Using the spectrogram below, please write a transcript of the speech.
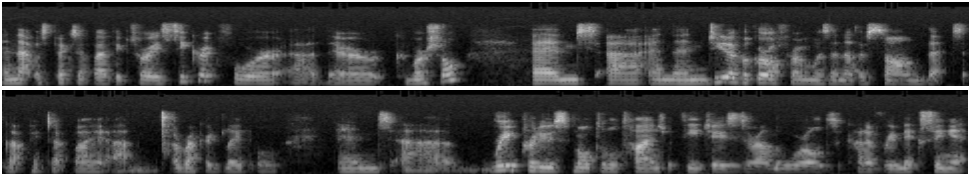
and that was picked up by Victoria's Secret for uh, their commercial and uh, and then "Do You Have a Girlfriend" was another song that got picked up by um, a record label and uh, reproduced multiple times with DJs around the world, kind of remixing it.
